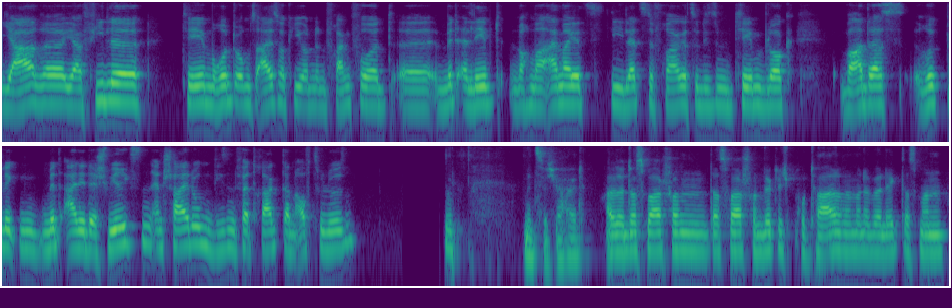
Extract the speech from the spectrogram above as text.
Jahre ja viele Themen rund ums Eishockey und in Frankfurt äh, miterlebt. Nochmal einmal jetzt die letzte Frage zu diesem Themenblock. War das rückblickend mit einer der schwierigsten Entscheidungen, diesen Vertrag dann aufzulösen? Mit Sicherheit. Also das war schon, das war schon wirklich brutal, wenn man überlegt, dass man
